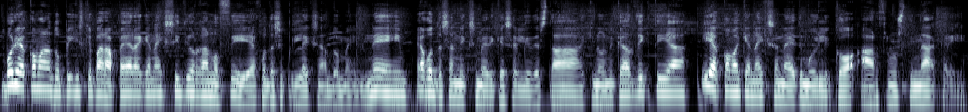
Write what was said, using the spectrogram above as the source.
Μπορεί ακόμα να το πήγες και παραπέρα και να έχεις ήδη οργανωθεί έχοντας επιλέξει ένα domain name, έχοντας ανοίξει μερικές σελίδες στα κοινωνικά δίκτυα ή ακόμα και να έχεις ένα έτοιμο υλικό άρθρων στην άκρη.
